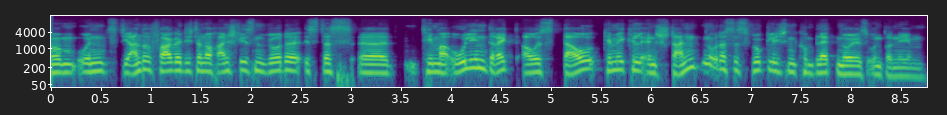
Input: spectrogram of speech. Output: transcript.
und die andere Frage, die ich dann noch anschließen würde, ist das äh, Thema Olin direkt aus Dow Chemical entstanden oder ist es wirklich ein komplett neues Unternehmen?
